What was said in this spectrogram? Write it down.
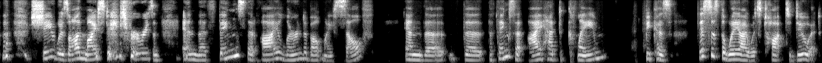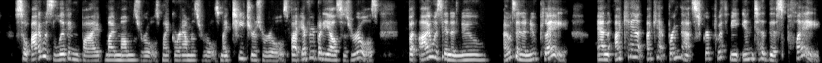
she was on my stage for a reason. And the things that I learned about myself and the the the things that I had to claim because this is the way I was taught to do it. So I was living by my mom's rules, my grandma's rules, my teacher's rules, by everybody else's rules. But I was in a new I was in a new play and i can't i can't bring that script with me into this play.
